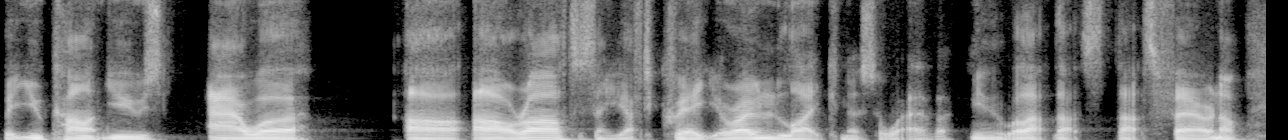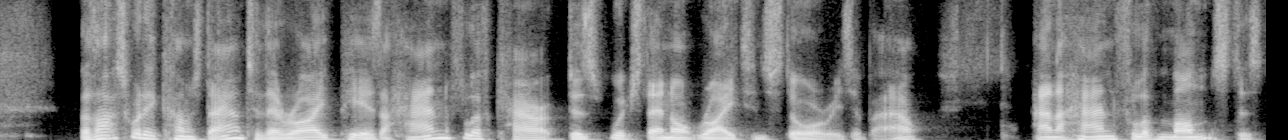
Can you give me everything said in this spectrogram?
but you can't use our our, our artist and you have to create your own likeness or whatever you know well that, that's that's fair enough but that's what it comes down to their ip is a handful of characters which they're not writing stories about and a handful of monsters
